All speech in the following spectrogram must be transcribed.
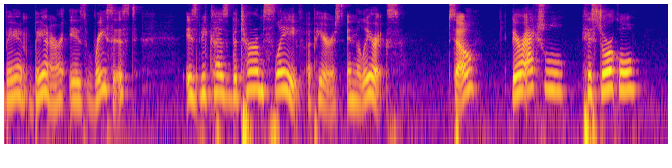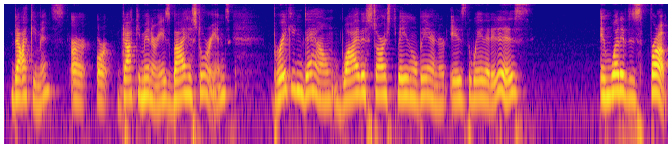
Banner is racist is because the term slave appears in the lyrics. So, there are actual historical documents or, or documentaries by historians breaking down why the Star Spangled Banner is the way that it is and what it is from.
